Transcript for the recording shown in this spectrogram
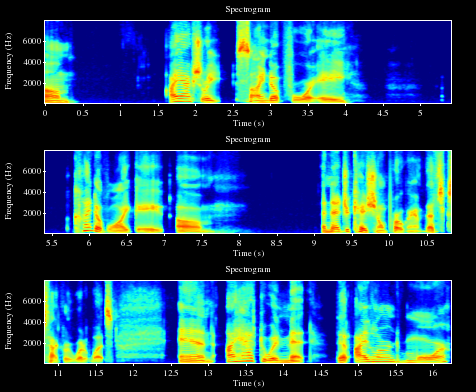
um, I actually signed up for a kind of like a um, an educational program. That's exactly what it was. And I have to admit that I learned more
